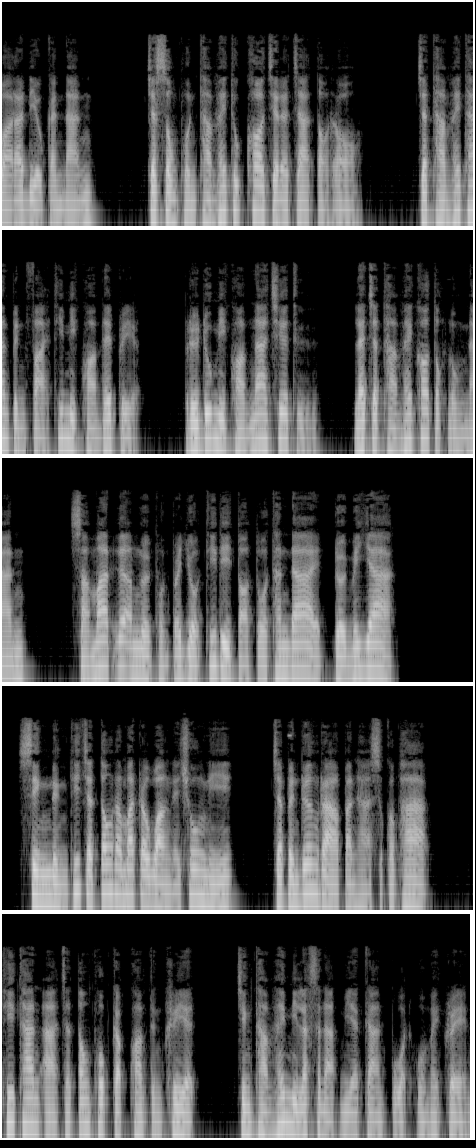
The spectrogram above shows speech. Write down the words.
วาระเดียวกันนั้น จะส่งผลทำให้ทุกข้อเจรจาต่อรอง จะทำให้ท่านเป็นฝ่ายที่มีความได้เปรียบ หรือดูมีความน่าเชื่อถือ และจะทำให้ข้อตกลงนั้น สามารถเอื้ออำนวยผลประโยชน์ที่ดีต่อตัวท่านได้ โดยไม่ยาก สิ่งหนึ่งที่จะต้องระมัดระวังในช่วงนี้ จะเป็นเรื่องราวปัญหาสุขภาพ ที่ท่านอาจจะต้องพบกับความตึงเครียด จึงทำให้มีลักษณะมีอาการปวดหัวไมเกรน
